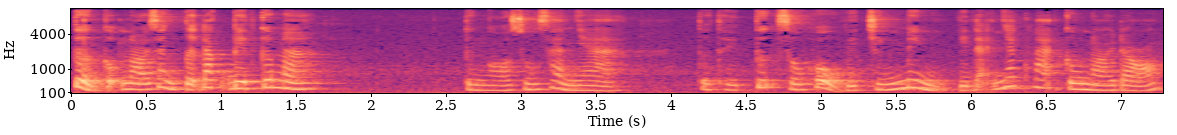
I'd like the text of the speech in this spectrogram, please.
Tưởng cậu nói rằng tớ đặc biệt cơ mà. Tớ ngó xuống sàn nhà Tớ thấy tự xấu hổ với chính mình Vì đã nhắc lại câu nói đó.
